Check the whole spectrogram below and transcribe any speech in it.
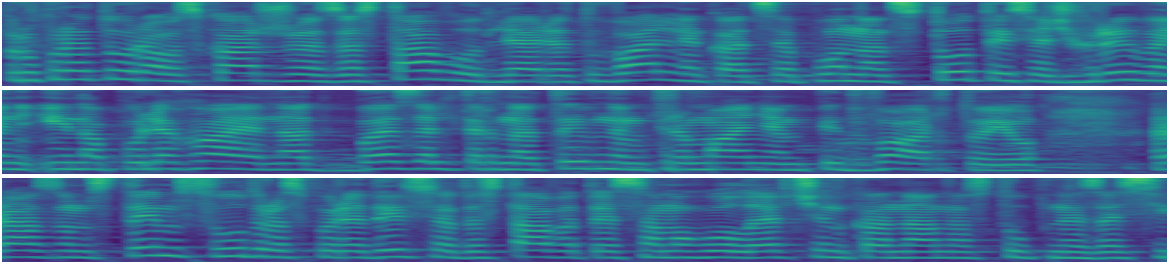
Прокуратура оскаржує заставу для рятувальника. Це понад 100 тисяч гривень і наполягає над безальтернативним триманням під вартою. Разом з тим суд розпорядився доставити самого Левченка на наступне засідання.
